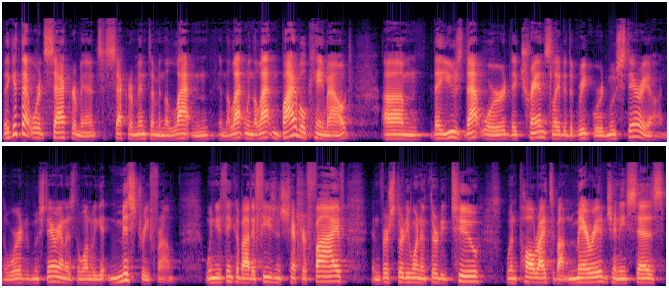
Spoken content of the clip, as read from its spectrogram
They get that word sacrament, sacramentum in the Latin. In the Latin, when the Latin Bible came out, um, they used that word, they translated the Greek word mysterion. The word mysterion is the one we get mystery from. When you think about Ephesians chapter 5 and verse 31 and 32, when Paul writes about marriage and he says,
